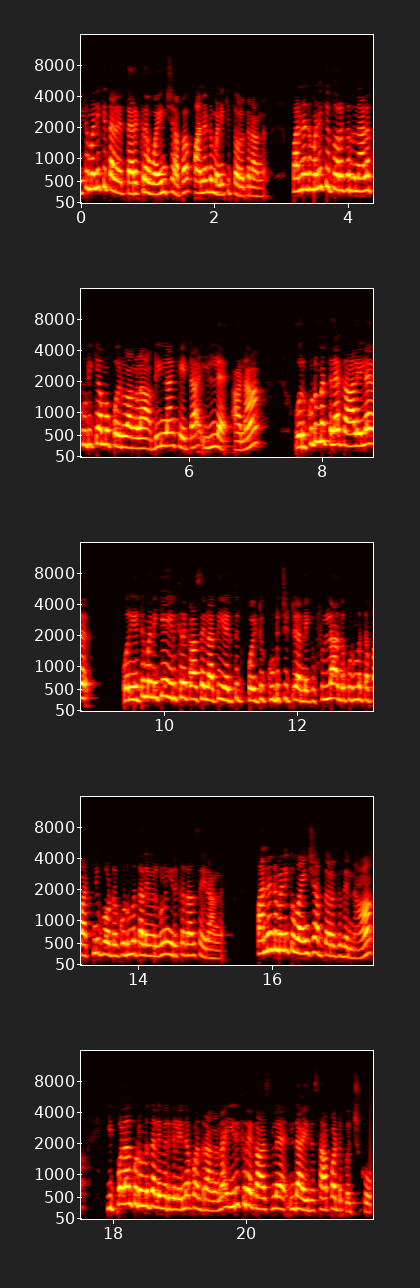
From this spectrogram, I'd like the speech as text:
எட்டு மணிக்கு த திறக்கிற ஒயின் ஷாப்பை பன்னெண்டு மணிக்கு திறக்கிறாங்க. பன்னெண்டு மணிக்கு திறக்கிறதுனால குடிக்காமல் போயிடுவாங்களா அப்படின்லாம் கேட்டால் இல்லை. ஆனால் ஒரு குடும்பத்தில் காலையில் ஒரு எட்டு மணிக்கே இருக்கிற காசு எல்லாத்தையும் எடுத்துகிட்டு போயிட்டு குடிச்சிட்டு அன்னைக்கு ஃபுல்லாக அந்த குடும்பத்தை பட்னி போடுற குடும்ப தலைவர்களும் இருக்க தான் செய்கிறாங்க பன்னெண்டு மணிக்கு ஒயின் ஷாப் திறக்குதுன்னா இப்போலாம் குடும்ப தலைவர்கள் என்ன பண்ணுறாங்கன்னா இருக்கிற காசில் இந்த இதை சாப்பாட்டுக்கு வச்சுக்கோ.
